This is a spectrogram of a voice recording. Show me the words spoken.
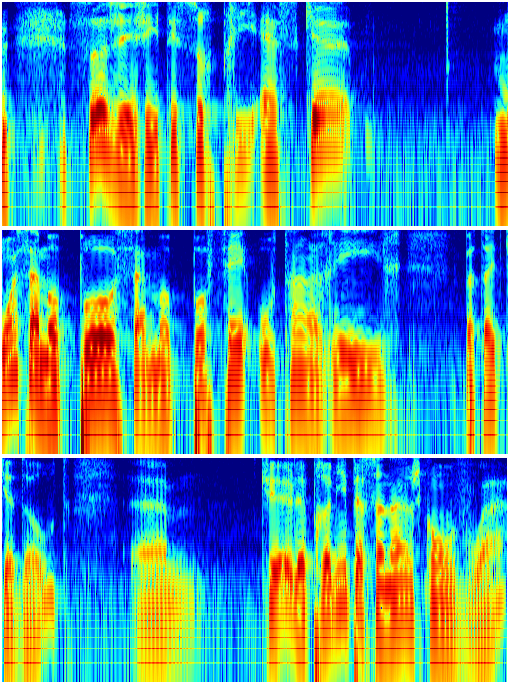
ça, j'ai été surpris. Est-ce que moi, ça m'a pas, ça m'a pas fait autant rire, peut-être que d'autres, que le premier personnage qu'on voit,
